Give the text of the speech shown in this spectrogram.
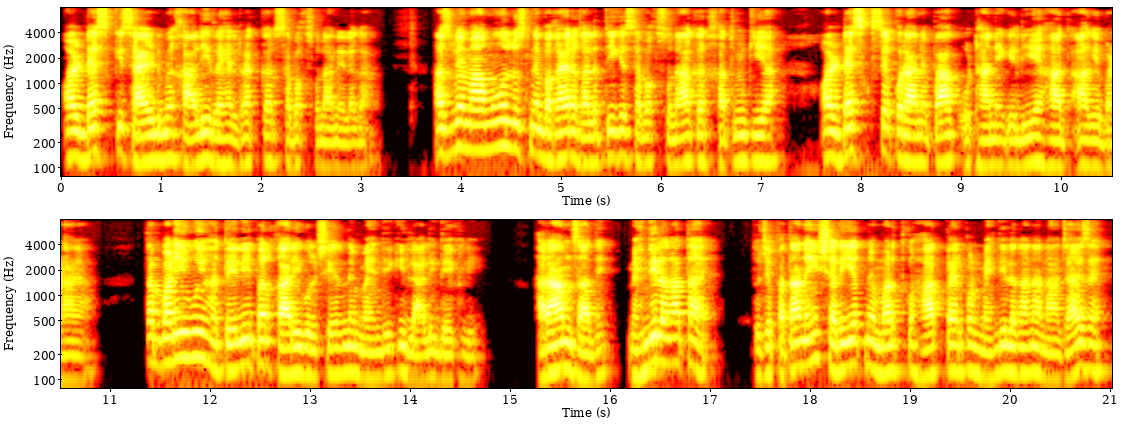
اور ڈیسک کی سائڈ میں خالی رحل رکھ کر سبق سنانے لگا۔ حسب معمول اس نے بغیر غلطی کے سبق سنا کر ختم کیا اور ڈیسک سے قرآن پاک اٹھانے کے لیے ہاتھ آگے بڑھایا۔ تب بڑھی ہوئی ہتیلی پر قاری گلشیر نے مہندی کی لالی دیکھ لی۔ حرام زادے، مہندی لگاتا ہے؟ تجھے پتا نہیں شریعت میں مرد کو ہاتھ پیر پر مہندی لگانا ناجائز ہے؟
